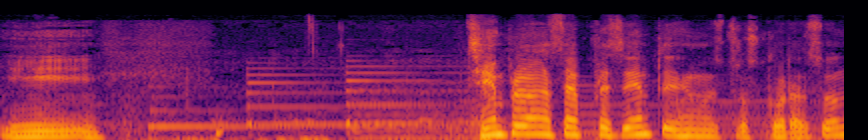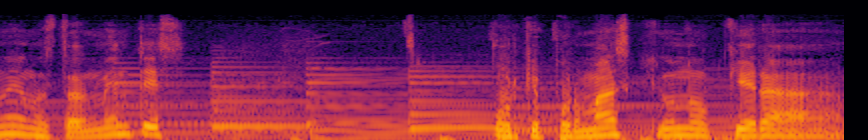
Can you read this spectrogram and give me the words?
y siempre van a estar presentes en nuestros corazones, en nuestras mentes, porque por más que uno quiera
